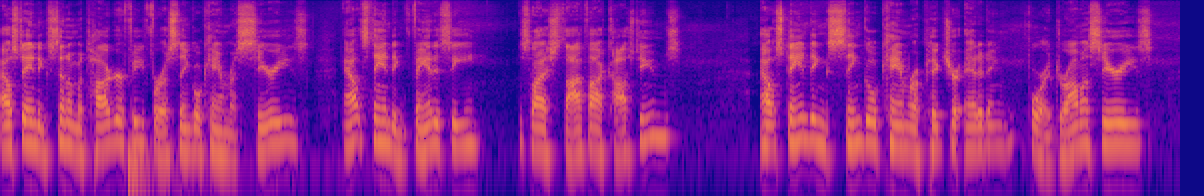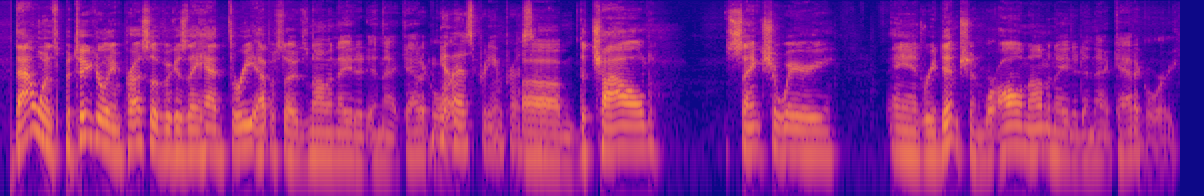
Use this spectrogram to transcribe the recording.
outstanding cinematography for a single camera series, outstanding fantasy slash sci-fi costumes, outstanding single camera picture editing for a drama series. That one's particularly impressive because they had three episodes nominated in that category Yeah, that's pretty impressive. um, The Child, Sanctuary, and Redemption were all nominated in that category.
